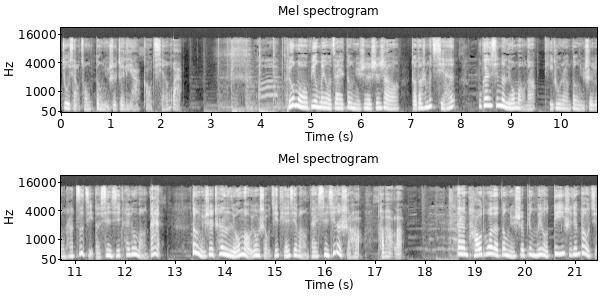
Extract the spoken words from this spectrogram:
就想从邓女士这里啊搞钱花。刘某并没有在邓女士身上找到什么钱，不甘心的刘某呢提出让邓女士用他自己的信息开通网贷。邓女士趁刘某用手机填写网贷信息的时候逃跑了，但逃脱的邓女士并没有第一时间报警，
